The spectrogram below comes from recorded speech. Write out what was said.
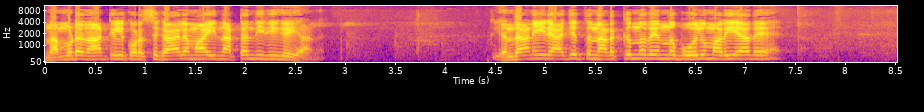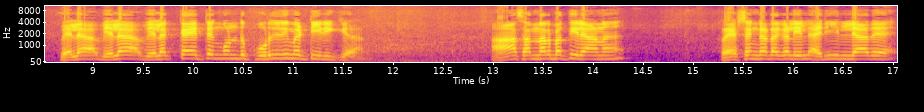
നമ്മുടെ നാട്ടിൽ കുറച്ച് കാലമായി നട്ടം തിരിയുകയാണ്. എന്താണ് ഈ രാജ്യത്ത് നടക്കുന്നതെന്ന് പോലും അറിയാതെ വില വില വിലക്കയറ്റം കൊണ്ട് പൊറുതിമെട്ടിയിരിക്കുകയാണ്. ആ സന്ദർഭത്തിലാണ് റേഷൻ കടകളിൽ അരിയില്ലാതെ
